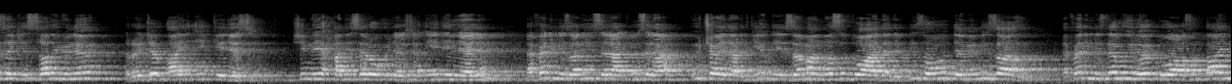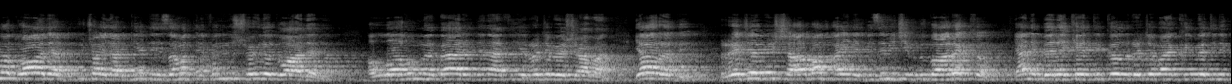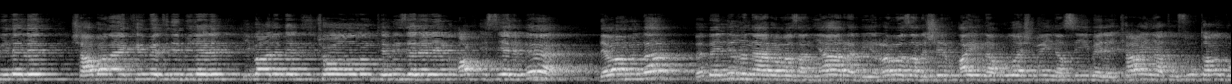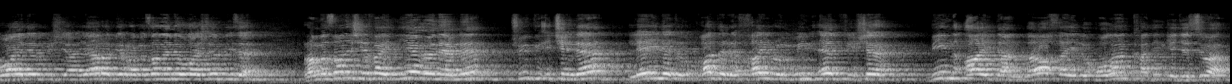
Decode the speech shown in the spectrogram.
önümüzdeki salı günü Recep ayın ilk gecesi. Şimdi hadisleri okuyacağız. iyi dinleyelim. Efendimiz Aleyhisselatü Vesselam 3 aylar girdiği zaman nasıl dua ederdi? Biz onu dememiz lazım. Efendimiz ne buyuruyor? Duasını daima dua ederdi. 3 aylar girdiği zaman Efendimiz şöyle dua ederdi. Allahümme barik lena fi Recep ve Şaban. Ya Rabbi Recep ve Şaban ayını bizim için mübarek kıl. Yani bereketli kıl. Recep ayın kıymetini bilelim. Şaban ayın kıymetini bilelim. İbadetlerimizi çoğalalım, temizlenelim, af isteyelim değil mi? Devamında ve belliğna Ramazan ya Rabbi Ramazan-ı Şerif ayına ulaşmayı nasip eyle. Kainatın sultanı dua edermiş ya. Ya Rabbi Ramazan ayına ulaştır bize. Ramazan-ı Şerif ayı niye önemli? Çünkü içinde Leyletül Kadri hayrun min elfi şer. Bin aydan daha hayırlı olan Kadir gecesi var.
